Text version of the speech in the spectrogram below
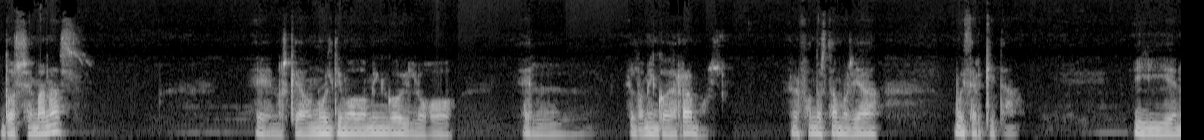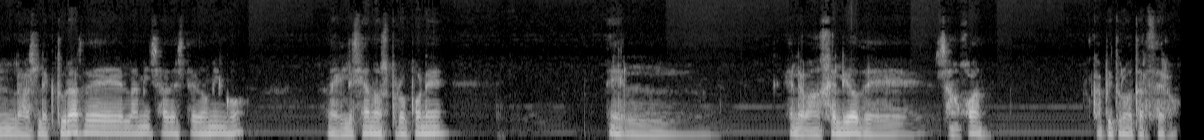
dos semanas. Eh, nos queda un último domingo y luego el, el domingo de Ramos. En el fondo estamos ya muy cerquita. Y en las lecturas de la misa de este domingo, la Iglesia nos propone el, el Evangelio de San Juan, capítulo tercero.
